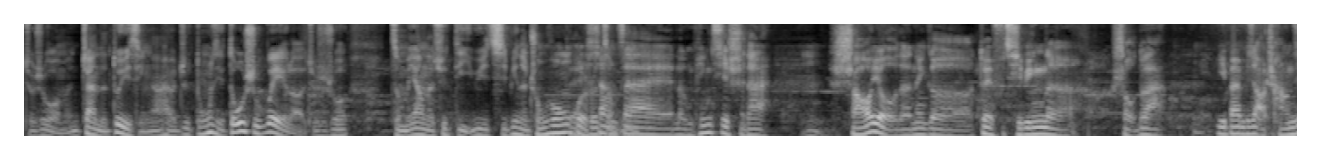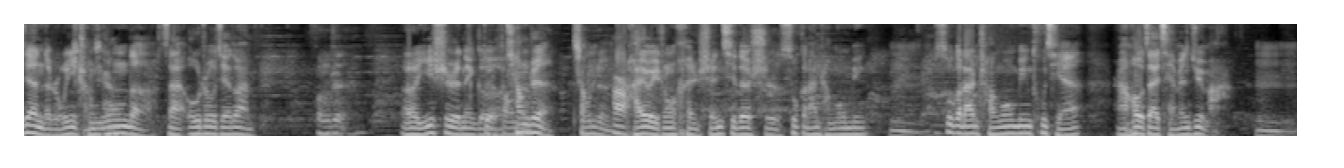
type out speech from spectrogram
就是我们战的队形啊，还有这东西，都是为了就是说怎么样的去抵御骑兵的冲锋，或者说怎像么样。在冷兵器时代，嗯，少有的那个对付骑兵的手段，一般比较常见的、容易成功的，在欧洲阶段，方阵，呃，一是那个枪阵，枪阵，二还有一种很神奇的是苏格兰长弓兵，嗯。苏格兰长弓兵突前，然后在前面拒马，嗯，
